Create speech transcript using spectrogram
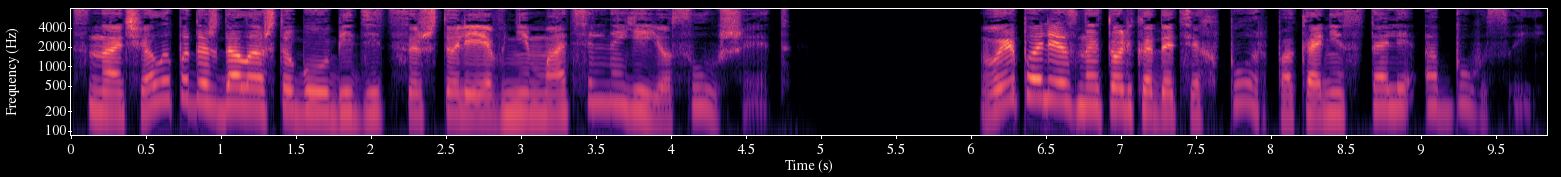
Сначала подождала, чтобы убедиться, что Лия внимательно ее слушает. «Вы полезны только до тех пор, пока не стали обузой»,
